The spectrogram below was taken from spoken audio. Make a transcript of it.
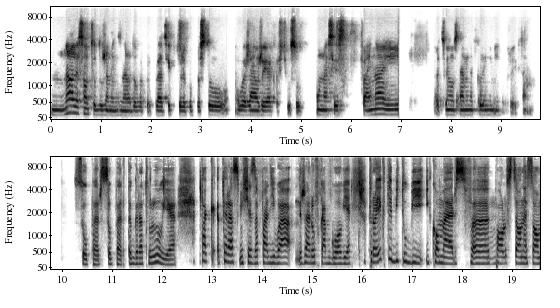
no ale są to duże międzynarodowe korporacje, które po prostu uważają, że jakość usług u nas jest fajna i pracują z nami nad kolejnymi projektami. Super, super, to gratuluję. Tak, teraz mi się zapaliła żarówka w głowie. Projekty B2B e-commerce w mhm. Polsce, one są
